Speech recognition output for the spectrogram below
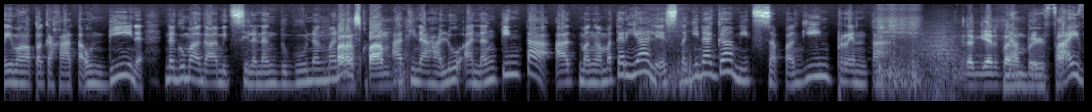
May mga pagkakataon din na gumagamit sila ng dugo ng manok at hinahaluan ng tinta at mga materyales na ginagamit sa pag-iimprenta. Lagyan pa Number 5,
